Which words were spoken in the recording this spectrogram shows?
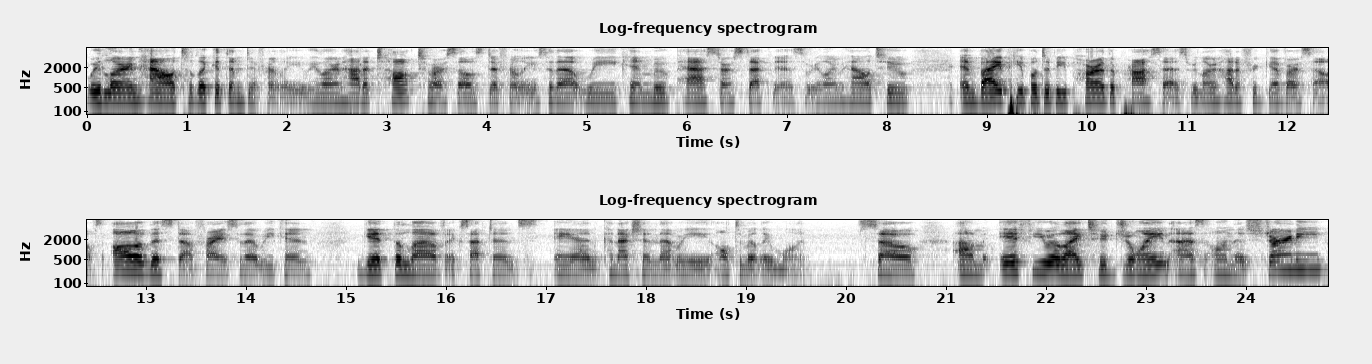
We learn how to look at them differently. We learn how to talk to ourselves differently so that we can move past our stuckness. We learn how to invite people to be part of the process. We learn how to forgive ourselves. All of this stuff, right? So that we can get the love, acceptance, and connection that we ultimately want. So, um, if you would like to join us on this journey,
